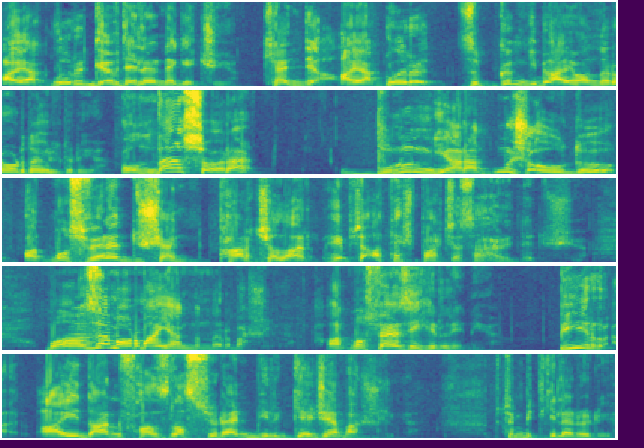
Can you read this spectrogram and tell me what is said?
ayakları gövdelerine geçiyor. Kendi ayakları zıpkın gibi hayvanları orada öldürüyor. Ondan sonra bunun yaratmış olduğu atmosfere düşen parçalar hepsi ateş parçası halinde düşüyor. Muazzam orman yangınları başlıyor. Atmosfer zehirleniyor. Bir aydan fazla süren bir gece başlıyor. Bütün bitkiler ölüyor.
